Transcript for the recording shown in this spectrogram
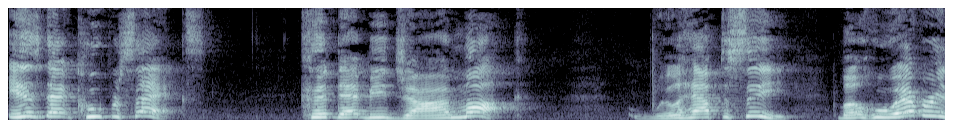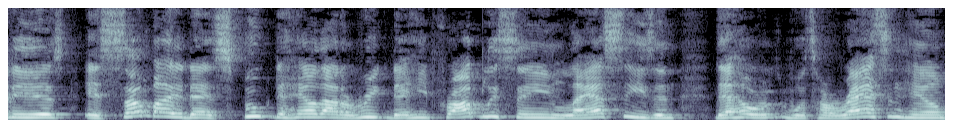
Is that Cooper Saxe? Could that be John Mock? We'll have to see. But whoever it is, is somebody that spooked the hell out of Reek that he probably seen last season that was harassing him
